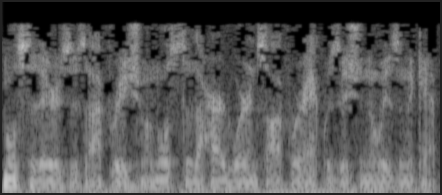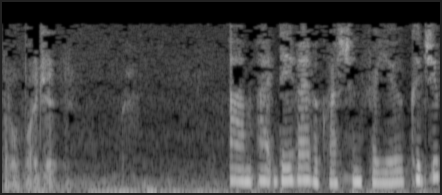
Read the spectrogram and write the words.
Most of theirs is operational. Most of the hardware and software acquisition, though, is in the capital budget. Um, Dave, I have a question for you. Could you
